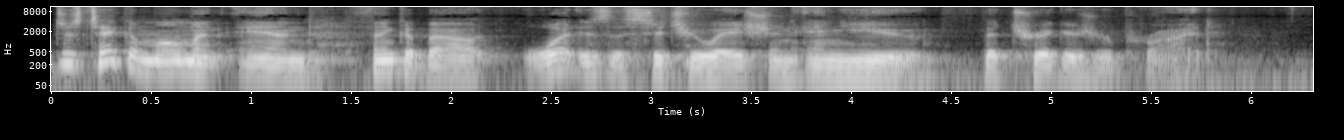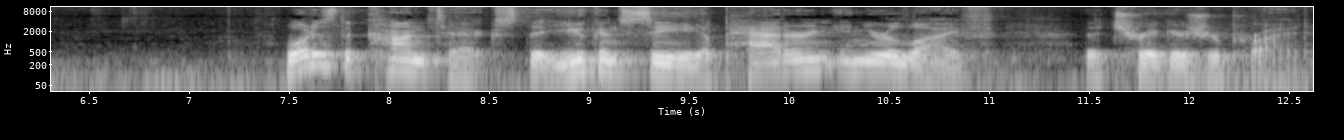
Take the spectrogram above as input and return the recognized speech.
Just take a moment and think about what is the situation in you that triggers your pride. What is the context that you can see a pattern in your life that triggers your pride?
